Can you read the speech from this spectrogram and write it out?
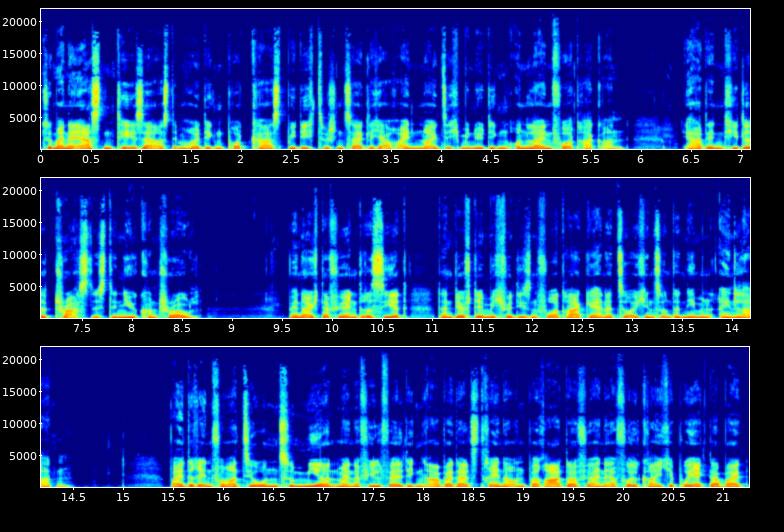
Zu meiner ersten These aus dem heutigen Podcast biete ich zwischenzeitlich auch einen 90-minütigen Online-Vortrag an. Er hat den Titel Trust is the New Control. Wenn euch dafür interessiert, dann dürft ihr mich für diesen Vortrag gerne zu euch ins Unternehmen einladen. Weitere Informationen zu mir und meiner vielfältigen Arbeit als Trainer und Berater für eine erfolgreiche Projektarbeit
